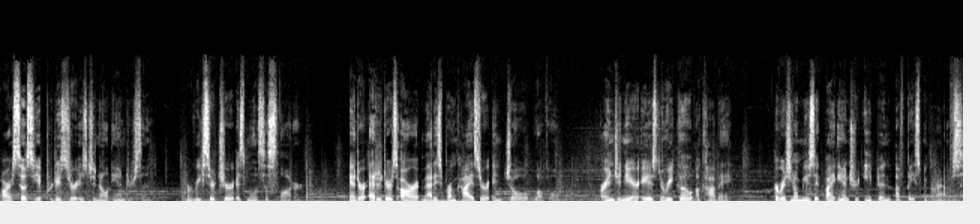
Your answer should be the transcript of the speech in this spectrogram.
Our associate producer is Janelle Anderson. Our researcher is Melissa Slaughter. And our editors are Maddie Sprung-Keyser and Joel Lovell. Our engineer is Noriko Okabe. Original music by Andrew Eapen of Basement Crafts.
